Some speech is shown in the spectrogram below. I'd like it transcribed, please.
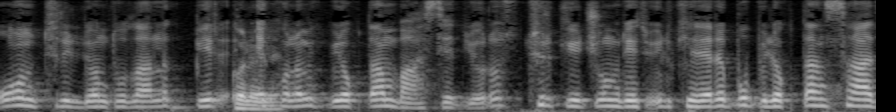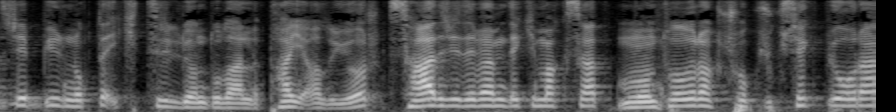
10 trilyon dolarlık bir Ekonomi. ekonomik bloktan bahsediyoruz. Türkiye Cumhuriyeti ülkeleri bu bloktan sadece 1.2 trilyon dolarlık pay alıyor. Sadece dememdeki maksat montal olarak çok yüksek bir oran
